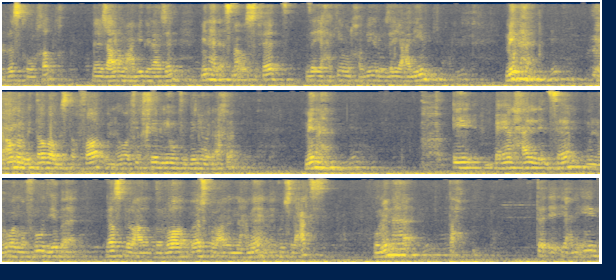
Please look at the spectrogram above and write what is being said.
الرزق والخلق لا يجعلهم عبيد لله عز وجل منها الأسماء والصفات زي حكيم الخبير وزي عليم منها الأمر بالتوبة والاستغفار واللي هو فيه الخير ليهم في الدنيا والآخرة. منها إيه بيان حال الإنسان واللي هو المفروض يبقى يصبر على الضراء ويشكر على النعماء ما يكونش العكس. ومنها يعني إيه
